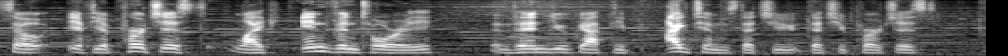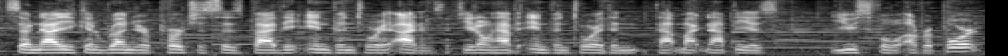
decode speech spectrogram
So if you purchased like inventory, then you've got the items that you that you purchased. So now you can run your purchases by the inventory items. If you don't have inventory, then that might not be as useful a report.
